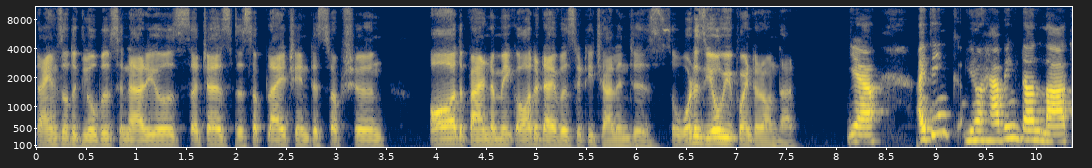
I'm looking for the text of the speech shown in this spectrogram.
times of the global scenarios such as the supply chain disruption or the pandemic or the diversity challenges? So, what is your viewpoint around that? Yeah, I think, you know, having done large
